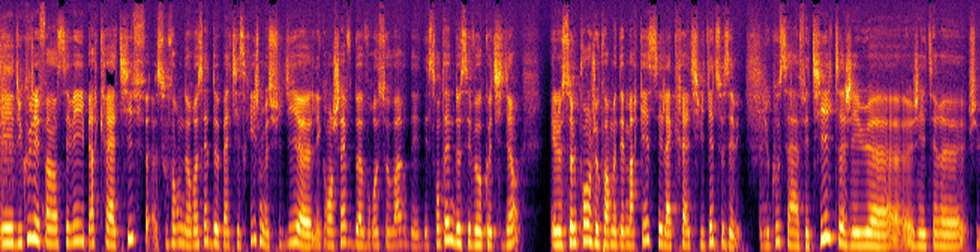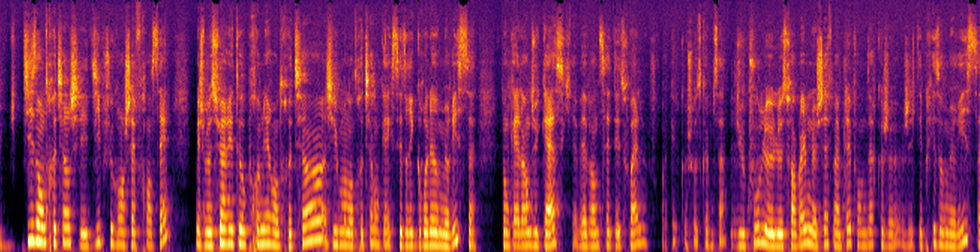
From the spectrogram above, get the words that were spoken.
Et du coup, j'ai fait un CV hyper créatif euh, sous forme de recettes de pâtisserie. Je me suis dit, euh, les grands chefs doivent recevoir des, des centaines de CV au quotidien. Et le seul point où je vais pouvoir me démarquer, c'est la créativité de ce CV. Du coup, ça a fait tilt. J'ai eu, euh, j'ai été, euh, j'ai eu 10 entretiens chez les 10 plus grands chefs français. Mais je me suis arrêtée au premier entretien. J'ai eu mon entretien donc avec Cédric Grolet au Meurice, donc Alain Ducasse, qui avait 27 étoiles, je crois, quelque chose comme ça. Du coup, le, le soir même, le chef m'appelait pour me dire que j'étais prise au Meurice.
